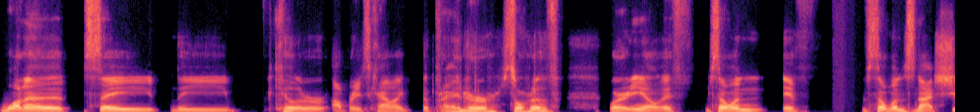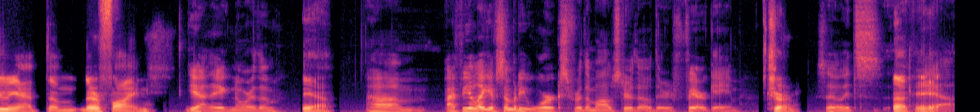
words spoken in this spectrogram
want to say the killer operates kind of like the predator, sort of, where you know if someone if, if someone's not shooting at them, they're fine. Yeah, they ignore them. Yeah, Um, I feel like if somebody works for the mobster, though, they're fair game. sure. So it's Okay. yeah.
